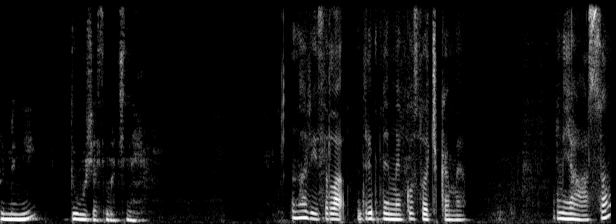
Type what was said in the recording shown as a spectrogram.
Мені дуже смачний. Нарізала дрібними кусочками м'ясо,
